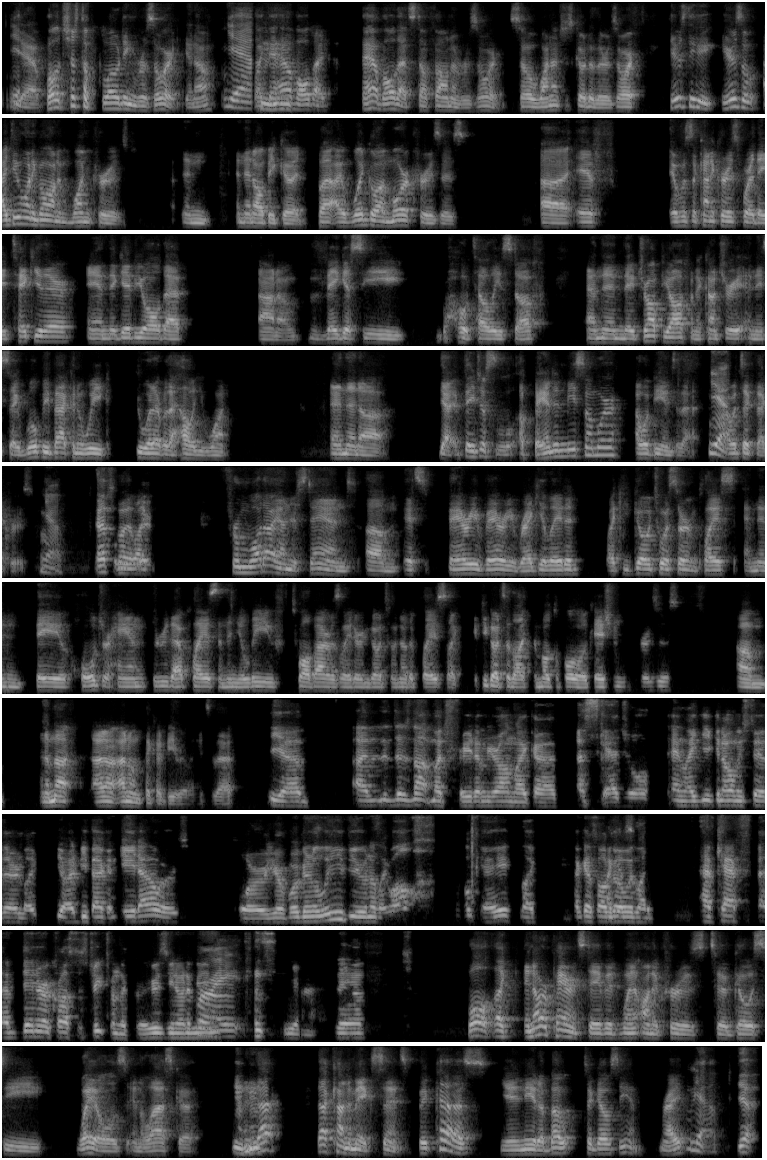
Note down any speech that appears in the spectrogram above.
Yeah. yeah, Well, it's just a floating resort, you know. Yeah. Like they Mhm. have all that. They have all that stuff on a resort. So why not just go to the resort? Here's the here's a. I do want to go on one cruise, and and then I'll be good. But I would go on more cruises, uh, if it was the kind of cruise where they take you there and they give you all that I don't know Vegasy hotel-y stuff, and then they drop you off in a country and they say we'll be back in a week. Do whatever the hell you want, and then uh yeah, if they just abandon me somewhere, I would be into that. Yeah i would take that cruise. Yeah. That's But like, from what I understand, um, it's very, very regulated. Like you go to a certain place and then they hold your hand through that place, and then you leave 12 hours later and go to another place. Like if you go to like the multiple location cruises, um, and I'm not, I don't, I don't think I'd be really into that. yeah. I, there's not much freedom. You're on like a, a schedule, and like you can only stay there and like you know I'd be back in eight hours, or you're we're gonna leave you. And I was like, well, okay, like I guess I'll I go guess- and like have caf- have dinner across the street from the cruise. You know what I mean? Right. Yeah. Yeah. Well, like, and our parents, David, went on a cruise to go see whales in Alaska, Mhm. and that that kind of makes sense because you need a boat to go see them, right? Yeah. Yeah.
